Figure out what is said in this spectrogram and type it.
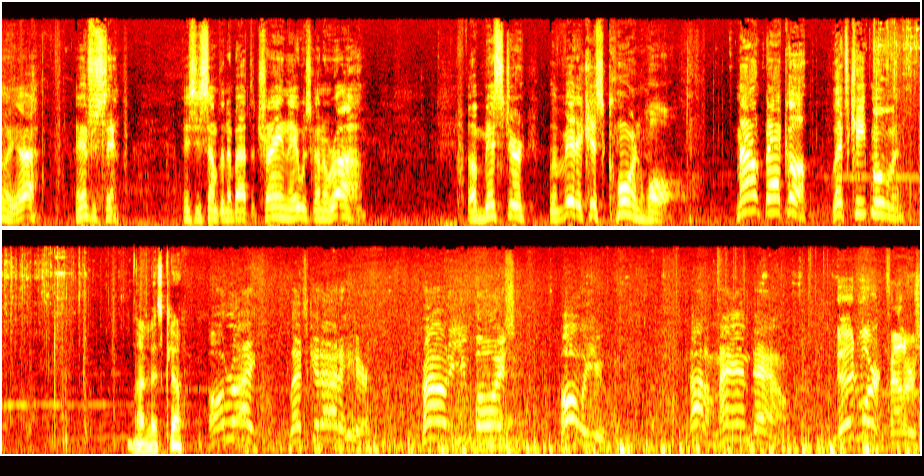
Oh, yeah? Interesting. This is something about the train they was gonna rob. A Mr. Leviticus Cornwall. Mount back up. Let's keep moving. Alles klar. All right, let's get out of here. Proud of you boys. All of you. Not a man down. Good work, fellers.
